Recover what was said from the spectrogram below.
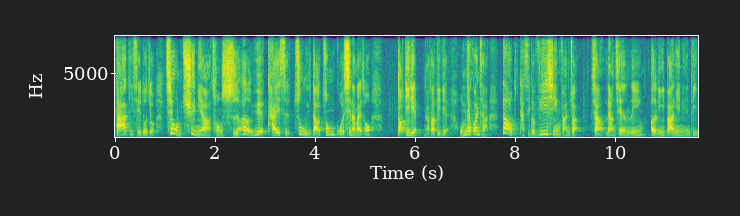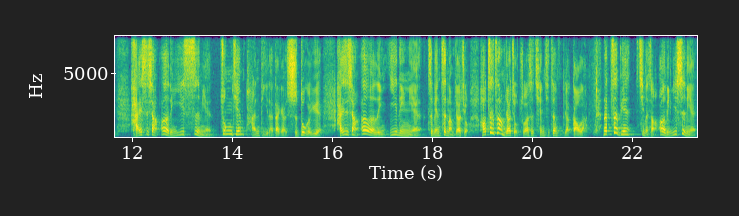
打底时间多久？其实我们去年啊，从十二月开始注意到中国信贷脉冲。到低点啊，到低点，我们在观察到底它是一个 V 型反转，像两千零二零一八年年底，还是像二零一四年中间盘底了大概十多个月，还是像二零一零年这边震荡比较久。好，这个震荡比较久，主要是前期增幅比较高了。那这边基本上二零一四年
